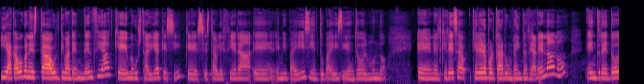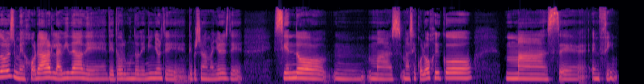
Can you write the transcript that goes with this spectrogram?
Y acabo con esta última tendencia que me gustaría que sí, que se estableciera eh, en mi país y en tu país y en todo el mundo, en el querer, querer aportar un granito de arena, ¿no? Entre todos, mejorar la vida de, de todo el mundo, de niños, de, de personas mayores, de siendo mm, más, más ecológico, más, eh, en fin,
